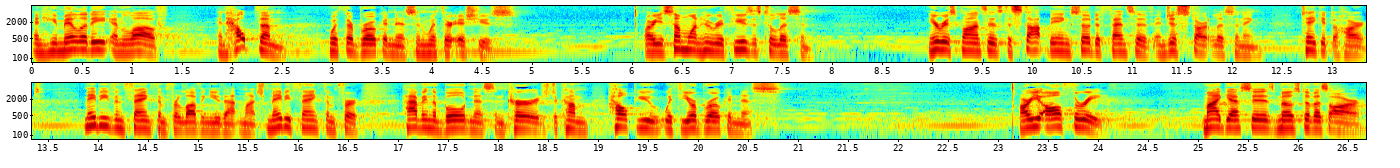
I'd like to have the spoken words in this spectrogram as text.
in humility and love and help them with their brokenness and with their issues. Are you someone who refuses to listen? Your response is to stop being so defensive and just start listening. Take it to heart. Maybe even thank them for loving you that much. Maybe thank them for having the boldness and courage to come help you with your brokenness? Are you all three? My guess is most of us are.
